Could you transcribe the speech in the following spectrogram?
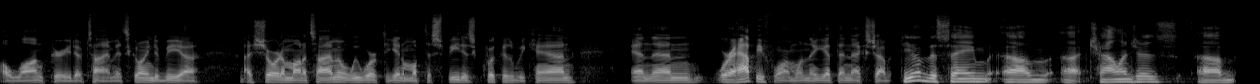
a long period of time. It's going to be a, a short amount of time, and we work to get them up to speed as quick as we can. And then we're happy for them when they get the next job. Do you have the same um, uh, challenges um,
